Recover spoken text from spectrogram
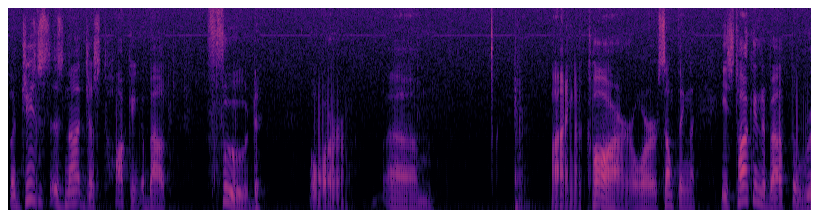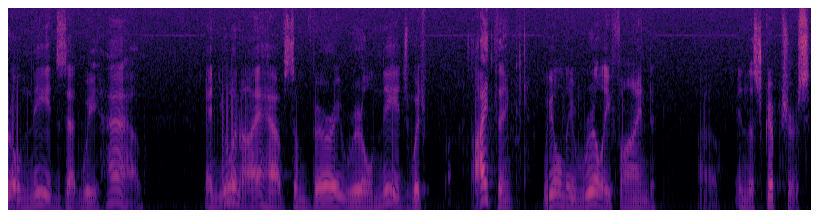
but Jesus is not just talking about food or um, buying a car or something. He's talking about the real needs that we have. And you and I have some very real needs, which I think we only really find uh, in the scriptures.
